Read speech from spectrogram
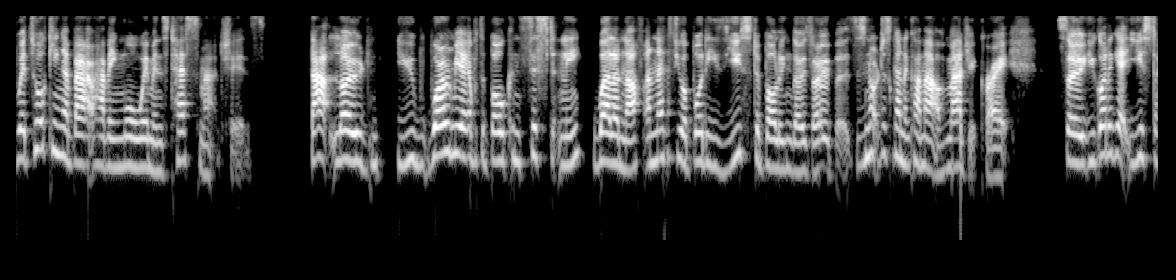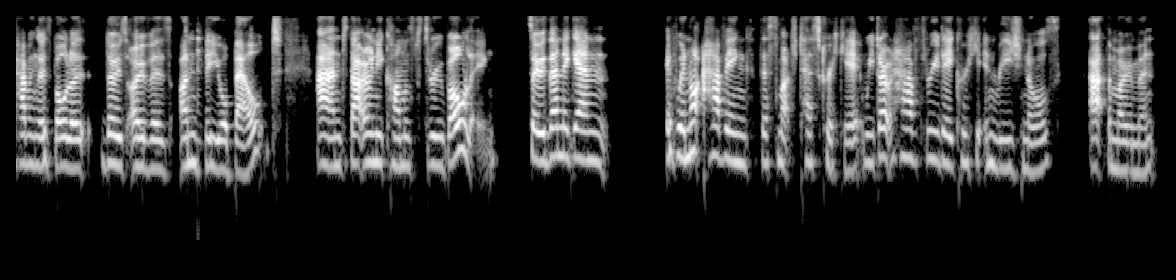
we're talking about having more women's test matches, that load you won't be able to bowl consistently well enough unless your body's used to bowling those overs. It's not just going to come out of magic, right? So you got to get used to having those bowler those overs under your belt, and that only comes through bowling. So then again, if we're not having this much Test cricket, we don't have three day cricket in regionals at the moment.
